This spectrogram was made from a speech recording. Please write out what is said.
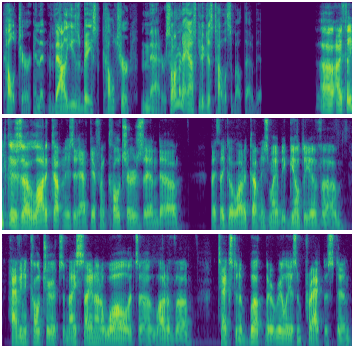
culture, and that values based culture matters. So I'm going to ask you to just tell us about that a bit. Uh, I think there's a lot of companies that have different cultures, and uh, I think a lot of companies might be guilty of um, having a culture. It's a nice sign on a wall. It's a lot of uh, text in a book, but it really isn't practiced. And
